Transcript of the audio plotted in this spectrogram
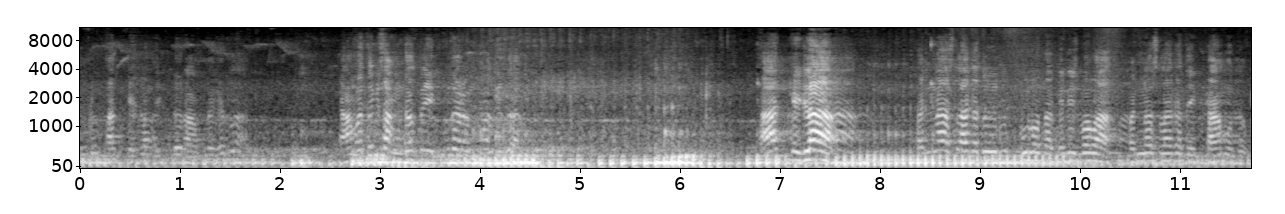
एवढं हात खेळला इथं रामनगरला. कामाचं मी सांगतो एक उदाहरण तुम्हाला हात खेळला पन्नास लाखाचा फुल होता गणेश बाबा पन्नास लाखाचं एक काम होतं.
